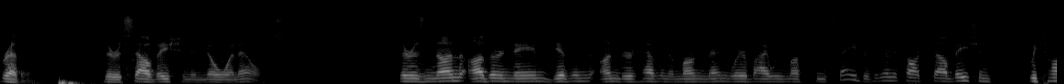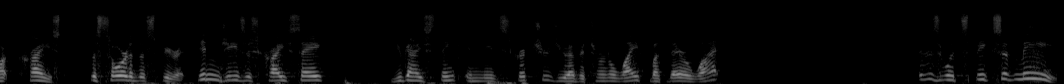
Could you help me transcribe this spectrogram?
Brethren, there is salvation in no one else. There is none other name given under heaven among men whereby we must be saved. If we're going to talk salvation, we talk Christ, the sword of the Spirit. Didn't Jesus Christ say, You guys think in these scriptures you have eternal life, but they're what? This is what speaks of me.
